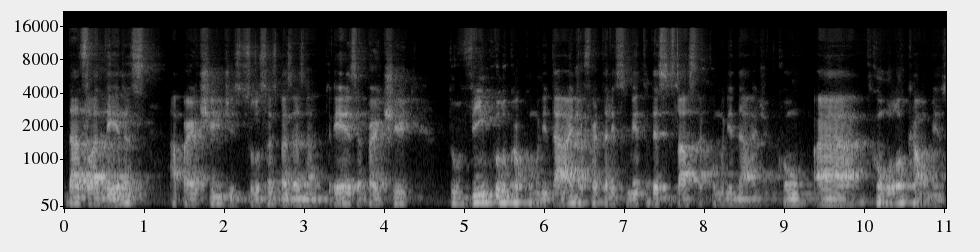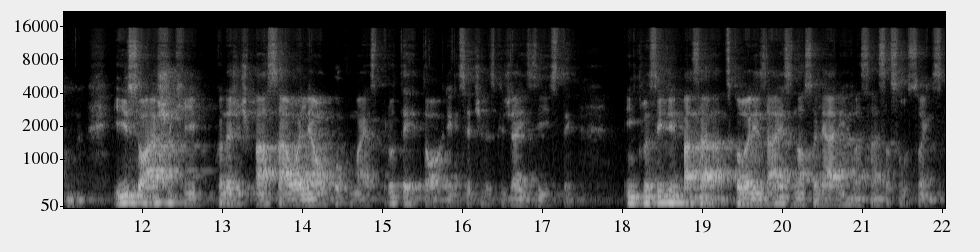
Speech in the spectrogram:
das ladeiras a partir de soluções baseadas na natureza, a partir do vínculo com a comunidade, o fortalecimento desses laços da comunidade com, a, com o local mesmo. Né? E isso eu acho que quando a gente passa a olhar um pouco mais para o território, iniciativas que já existem, inclusive passa a descolonizar esse nosso olhar em relação a essas soluções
